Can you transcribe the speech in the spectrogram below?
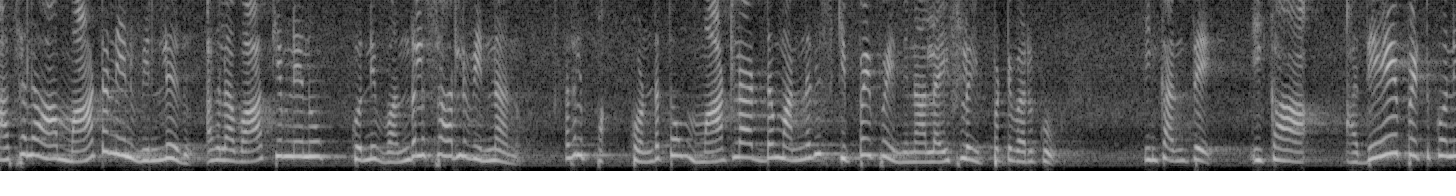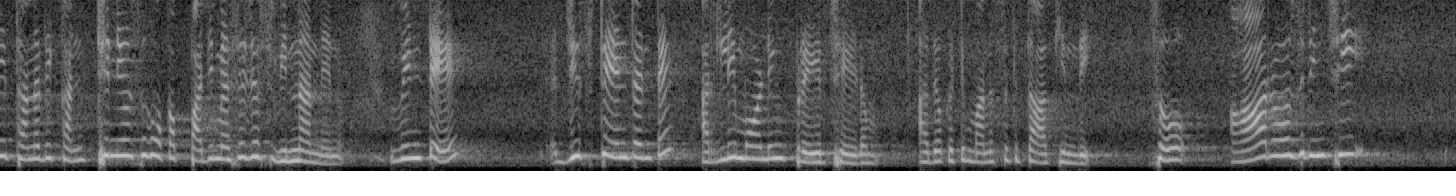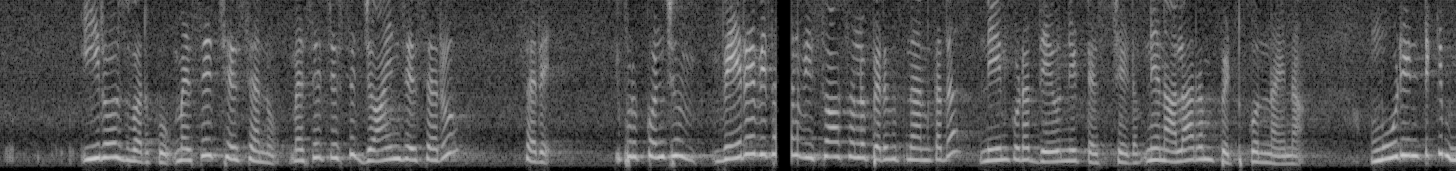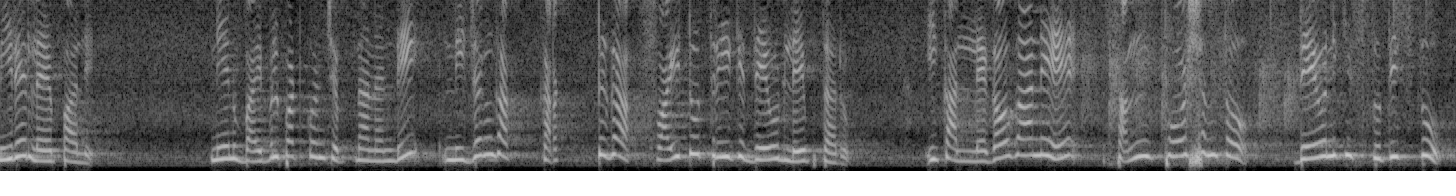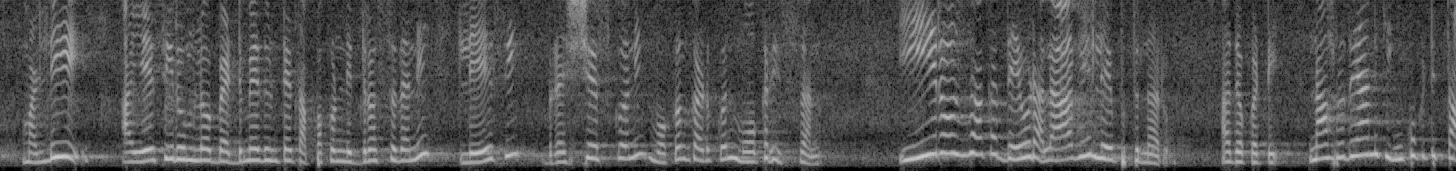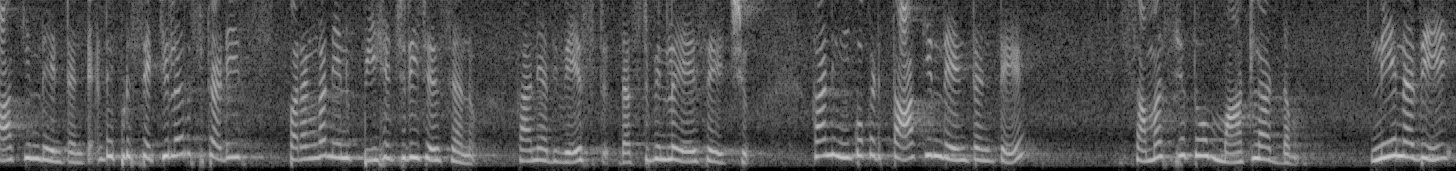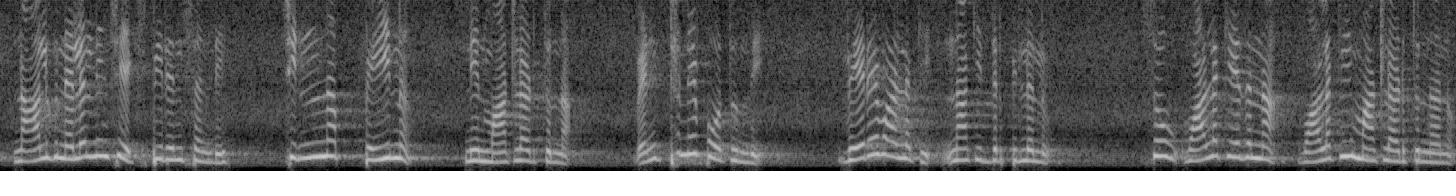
అసలు ఆ మాట నేను వినలేదు. అసలు ఆ వాక్యం నేను కొన్ని వందల సార్లు విన్నాను. అసలు కొండతో మాట్లాడడం అన్నది స్కిప్ అయిపోయింది నా లైఫ్లో ఇప్పటి వరకు. ఇంకా అంతే ఇక అదే పెట్టుకొని తనది కంటిన్యూస్గా ఒక పది మెసేజెస్ విన్నాను నేను. వింటే జిస్ట్ ఏంటంటే అర్లీ మార్నింగ్ ప్రేయర్ చేయడం అదొకటి మనసుకి తాకింది. సో ఆ రోజు నుంచి ఈ రోజు వరకు మెసేజ్ చేశాను. మెసేజ్ చేస్తే జాయిన్ చేశారు. సరే. ఇప్పుడు కొంచెం వేరే విధంగా విశ్వాసంలో పెరుగుతున్నాను కదా నేను కూడా దేవుణ్ణి టెస్ట్ చేయడం. నేను అలారం పెట్టుకున్నాయన మూడింటికి మీరే లేపాలి. నేను బైబిల్ పట్టుకొని చెప్తున్నానండి నిజంగా కరెక్ట్గా ఫైవ్ టు త్రీకి దేవుడు లేపుతారు. ఇక లెగవగానే సంతోషంతో దేవునికి స్తుతిస్తూ మళ్ళీ ఆ ఏసీ రూమ్లో బెడ్ మీద ఉంటే తప్పకుండా నిద్ర వస్తుందని లేచి బ్రష్ చేసుకొని ముఖం కడుక్కొని మోకరిస్తాను. ఈ రోజు దాకా దేవుడు అలాగే లేపుతున్నారు. అదొకటి. నా హృదయానికి ఇంకొకటి తాకింది ఏంటంటే అంటే ఇప్పుడు సెక్యులర్ స్టడీస్ పరంగా నేను పిహెచ్డి చేశాను. కానీ అది వేస్ట్. డస్ట్బిన్లో వేసేయచ్చు. కానీ ఇంకొకటి తాకింది ఏంటంటే సమస్యతో మాట్లాడడం. నేను అది నాలుగు నెలల నుంచి ఎక్స్పీరియన్స్ అండి. చిన్న పెయిన్ నేను మాట్లాడుతున్నా. వెంటనే పోతుంది. వేరే వాళ్ళకి నాకు ఇద్దరు పిల్లలు. సో వాళ్ళకి ఏదన్నా వాళ్ళకి మాట్లాడుతున్నాను.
